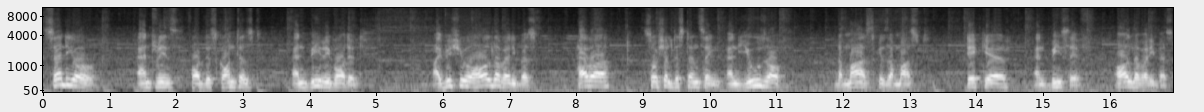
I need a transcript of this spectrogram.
send your entries for this contest and be rewarded. I wish you all the very best. Have a social distancing and use of the mask is a must. Take care and be safe. All the very best.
